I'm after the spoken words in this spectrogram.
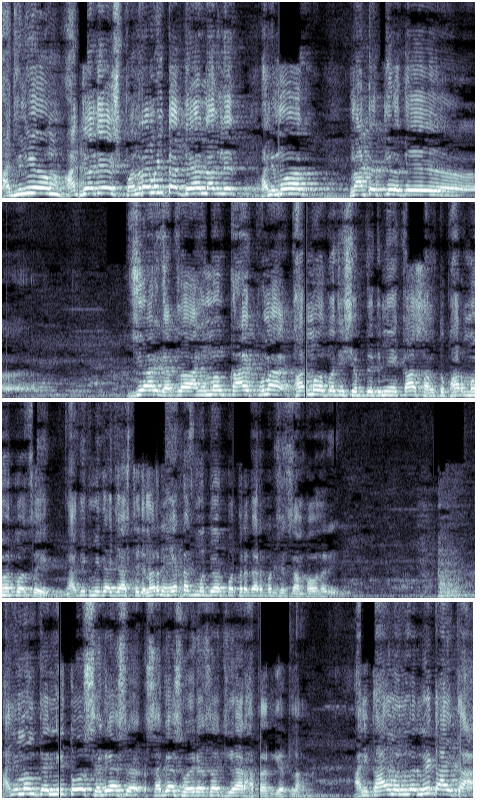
अधिनियम अध्यादेश पंधरा मिनिटात द्यायला लागलेत. आणि मग नाटक केलं ते जी आर घेतला आणि मग काय पुन्हा फार महत्त्वाचे शब्द आहेत मी का सांगतो फार महत्वाचं आहे. अधिक मी काय जास्त घेणार नाही एकाच मुद्द्यावर पत्रकार परिषद संपवणार आहे. आणि मग त्यांनी तो सगळ्या सगळ्या सोयऱ्याचा जी आर हातात घेतला. आणि काय म्हणलं नीट ऐका.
